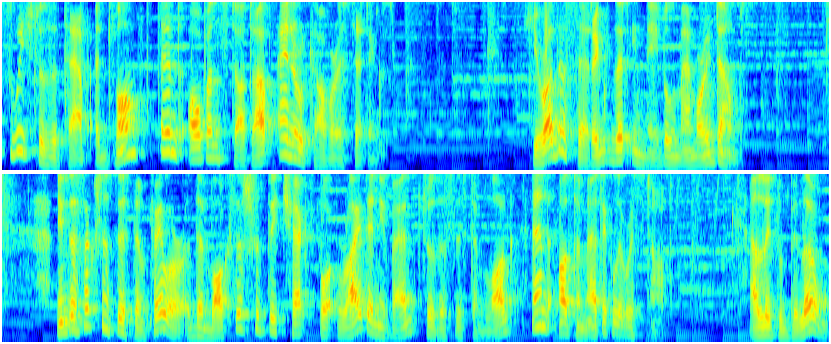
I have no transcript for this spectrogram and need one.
switch to the tab Advanced and open Startup and Recovery Settings. Here are the settings that enable memory dumps. In the section System Failure, the boxes should be checked for write an event to the system log and automatically restart. A little below,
